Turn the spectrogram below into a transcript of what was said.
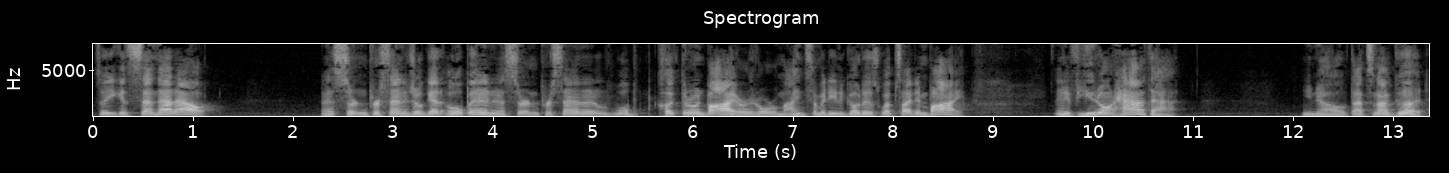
So you can send that out and a certain percentage will get open and a certain percentage will click through and buy or it'll remind somebody to go to his website and buy. And if you don't have that you know that's not good.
